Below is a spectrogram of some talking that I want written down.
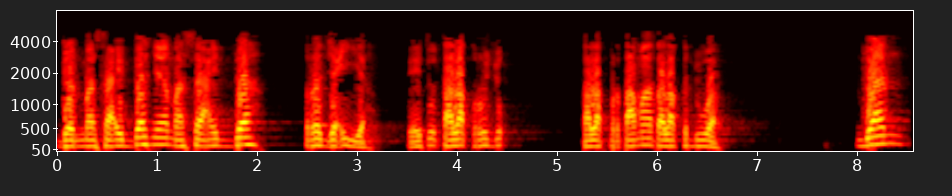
Dan masa iddahnya masa iddah rajaiyah, yaitu talak rujuk. Talak pertama, talak kedua. Dan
